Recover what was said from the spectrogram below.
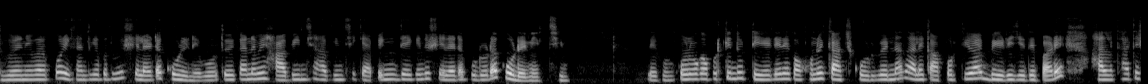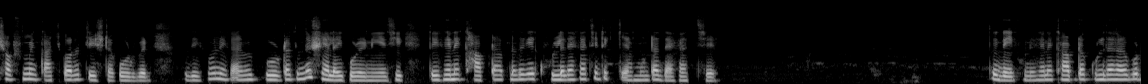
ধরে নেওয়ার পর এখান থেকে প্রথমে সেলাইটা করে নেব। তো এখানে আমি half inch half inch capping দিয়ে কিন্তু সেলাইটা পুরোটা করে নিচ্ছি। দেখুন, কোনো কাপড় কিন্তু টেনে টেনে কখনোই কাজ করবেন না। তাহলে কাপড় কী হয়? বেড়ে যেতে পারে। হালকা হাতে সবসময় কাজ করার চেষ্টা করবেন। তো দেখুন, এখানে আমি পুরোটা কিন্তু সেলাই করে নিয়েছি। তো এখানে খাপটা আপনাদেরকে খুলে দেখাচ্ছি ঠিক কেমনটা দেখাচ্ছে? তো দেখুন, এখানে খাপটা খুলে দেখার পর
